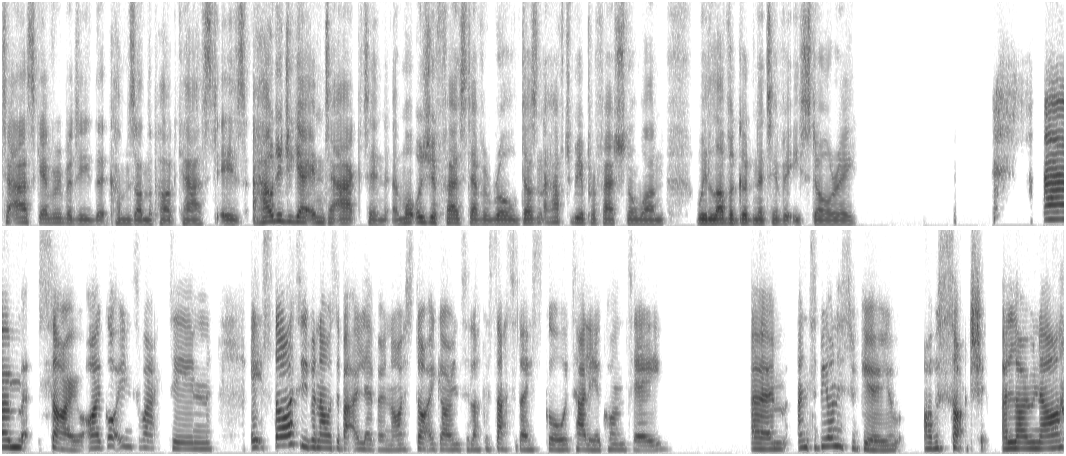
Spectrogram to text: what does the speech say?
to ask everybody that comes on the podcast is how did you get into acting and what was your first ever role? Doesn't have to be a professional one. We love a good nativity story. Um, so I got into acting. It started when I was about 11. I started going to like a Saturday school, Italia Conti. Um, and to be honest with you, I was such a loner.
